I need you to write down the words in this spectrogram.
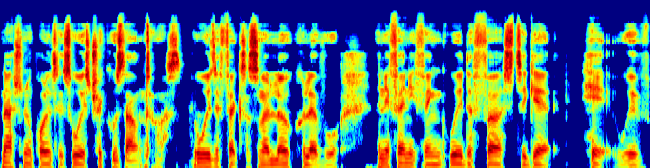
National politics always trickles down to us. It always affects us on a local level. And if anything, we're the first to get hit with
